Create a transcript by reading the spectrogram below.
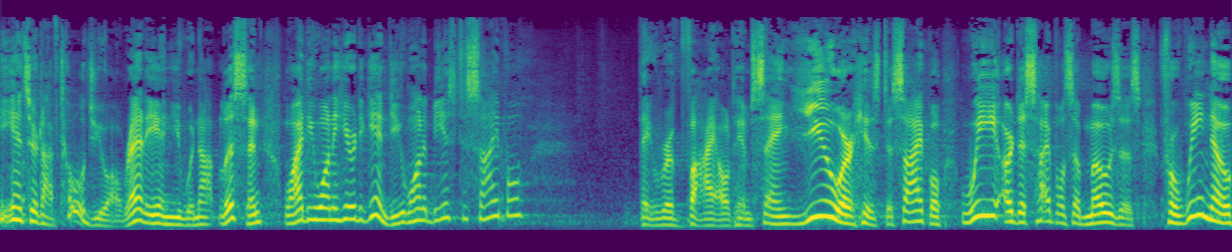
He answered, I've told you already, and you would not listen. Why do you want to hear it again? Do you want to be his disciple? They reviled him, saying, You are his disciple. We are disciples of Moses, for we know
